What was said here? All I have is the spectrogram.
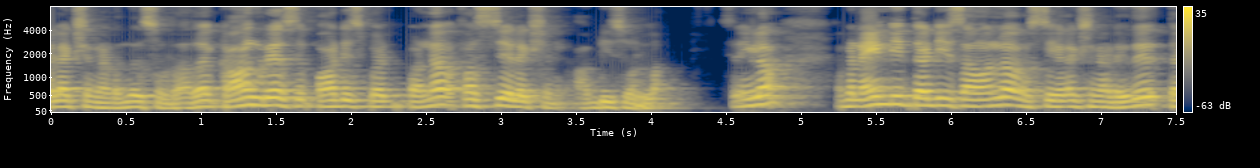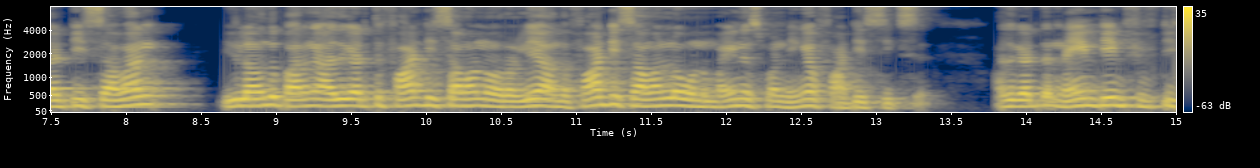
எலெக்ஷன் நடந்தது சொல்கிறேன் அதாவது காங்கிரஸ் பார்ட்டிசிபேட் பண்ண ஃபஸ்ட் எலெக்ஷன் அப்படி சொல்லலாம். சரிங்களா? அப்போ நைன்டீன் தேர்ட்டி செவனில் ஃபஸ்ட்டு எலெக்ஷன் நடக்குது. தேர்ட்டி செவன் இதில் வந்து பாருங்கள் அதுக்கடுத்து ஃபார்ட்டி செவன் வரும் இல்லையா? அந்த ஃபார்ட்டி செவனில் ஒன்று மைனஸ் பண்ணீங்க ஃபார்ட்டி சிக்ஸ் அதுக்கடுத்து நைன்டீன் ஃபிஃப்டி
